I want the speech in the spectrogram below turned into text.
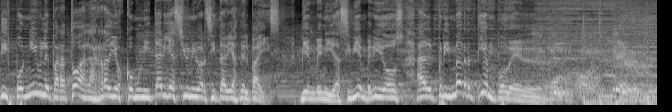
disponible para todas las radios comunitarias y universitarias del país. Bienvenidas y bienvenidos al primer tiempo del Fútbol.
